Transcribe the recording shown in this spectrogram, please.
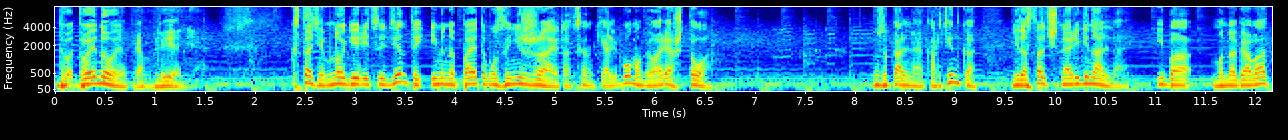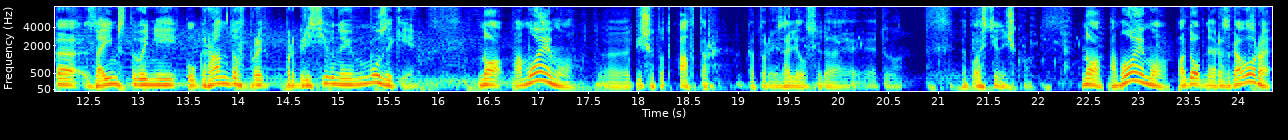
дво- двойное прям влияние. Кстати, многие рециденты именно поэтому занижают оценки альбома, говоря, что музыкальная картинка недостаточно оригинальная, ибо многовато заимствований у грандов про- прогрессивной музыки. Но, по-моему, э, пишет тот автор, который залил сюда эту э, пластиночку, но, по-моему, подобные разговоры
